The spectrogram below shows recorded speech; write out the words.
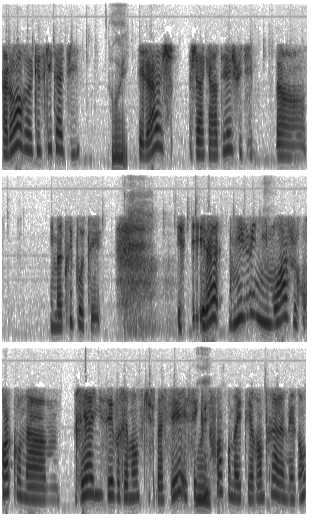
alors euh, qu'est-ce qu'il t'a dit? Oui. Et là, j'ai regardé, je lui dit ben il m'a tripoté. Et, et là, ni lui ni moi, je crois qu'on a réalisé vraiment ce qui se passait. Et c'est Oui. qu'une fois qu'on a été rentré à la maison,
